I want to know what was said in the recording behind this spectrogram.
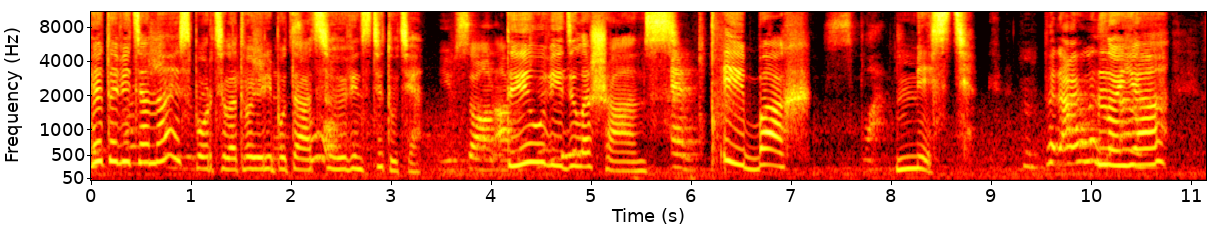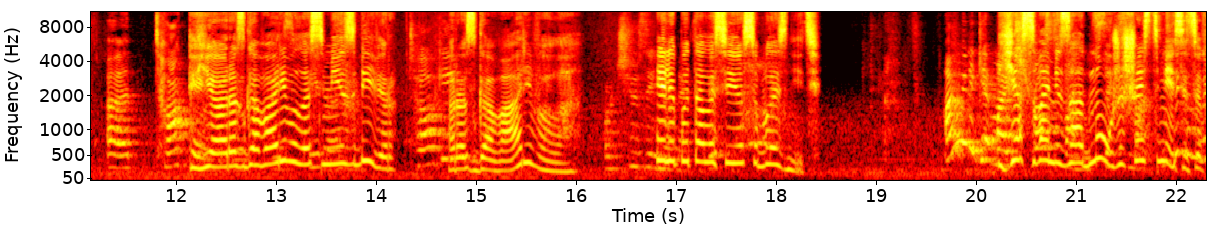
Это ведь она испортила твою репутацию в институте. Ты увидела шанс. И бах, месть. Но я... Я разговаривала с мисс Бивер. Разговаривала? Или пыталась ее соблазнить? Я с вами заодно уже шесть месяцев.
